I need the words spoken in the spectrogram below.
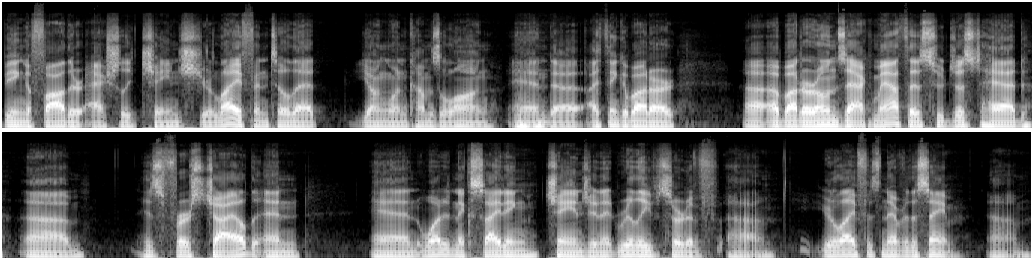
being a father actually changed your life until that young one comes along. And uh, I think about our uh, about our own Zach Mathis, who just had um, his first child, and and what an exciting change! And it really sort of uh, your life is never the same, um,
